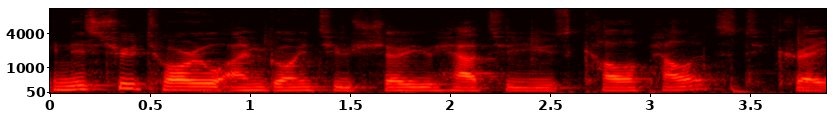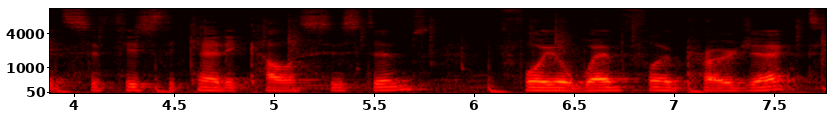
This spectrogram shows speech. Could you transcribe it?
In this tutorial, I'm going to show you how to use color palettes to create sophisticated color systems for your Webflow project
